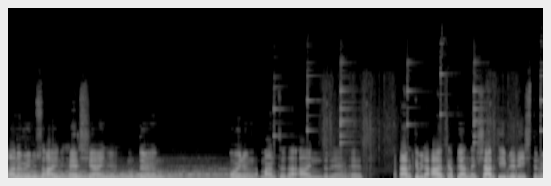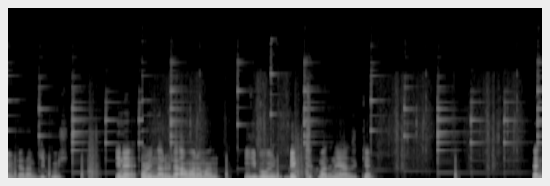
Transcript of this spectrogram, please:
Ana menüsü aynı, her şey aynı. Muhtemelen oyunun mantığı da aynıdır yani. Evet. Şarkı bile. Arka plandaki şarkıyı bile değiştirmemiş adam. Gitmiş. Yine oyunlar öyle aman aman iyi bir oyun. Bek çıkmadı ne yazık ki. Yani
